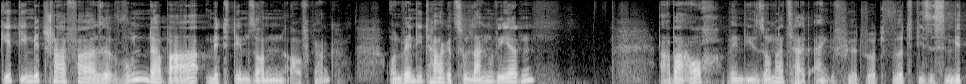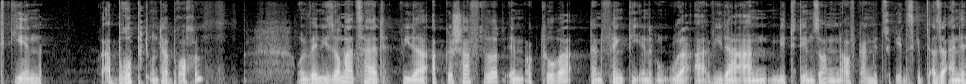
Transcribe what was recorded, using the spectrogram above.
geht die Mitschlafphase wunderbar mit dem Sonnenaufgang. Und wenn die Tage zu lang werden, aber auch wenn die Sommerzeit eingeführt wird, wird dieses Mitgehen abrupt unterbrochen. Und wenn die Sommerzeit wieder abgeschafft wird im Oktober, dann fängt die innere Uhr wieder an, mit dem Sonnenaufgang mitzugehen. Es gibt also eine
